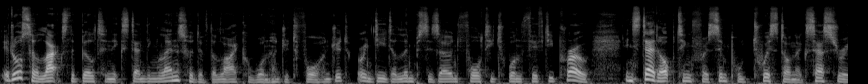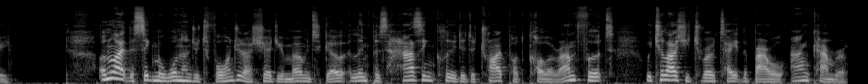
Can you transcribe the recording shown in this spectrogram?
It also lacks the built-in extending lens hood of the Leica 100-400 or indeed Olympus's own 40-150 Pro, instead opting for a simple twist-on accessory. Unlike the Sigma 100-400 I showed you a moment ago, Olympus has included a tripod collar and foot, which allows you to rotate the barrel and camera,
